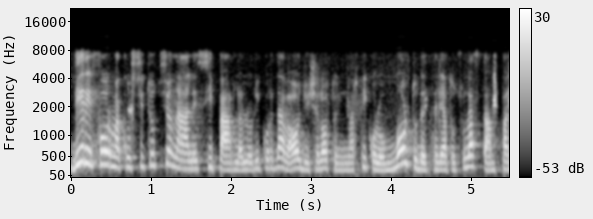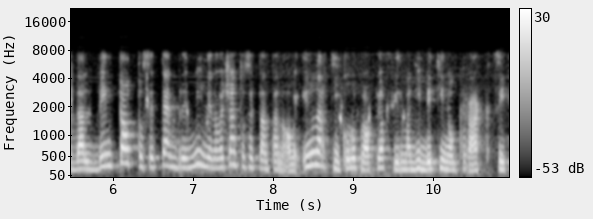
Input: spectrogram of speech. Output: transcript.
di riforma costituzionale si parla, lo ricordava oggi Celotto in un articolo molto dettagliato sulla stampa, dal 28 settembre 1979, in un articolo proprio a firma di Bettino Craxi,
